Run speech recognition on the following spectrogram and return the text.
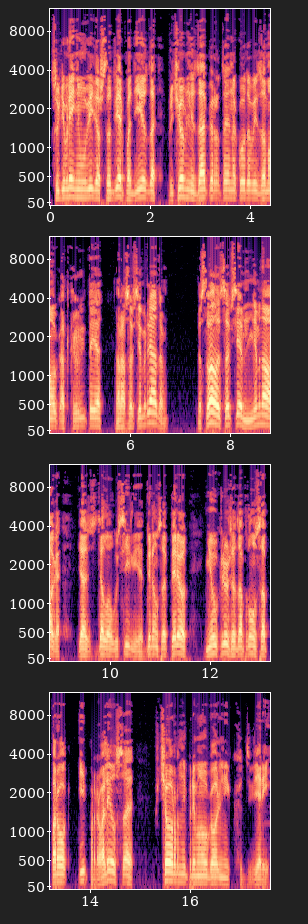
с удивлением увидел, что дверь подъезда, причем не запертая на кодовый замок, открытая, она совсем рядом. Оставалось совсем немного. Я сделал усилие, двинулся вперед, неуклюже запнулся об порог и провалился в черный прямоугольник двери.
